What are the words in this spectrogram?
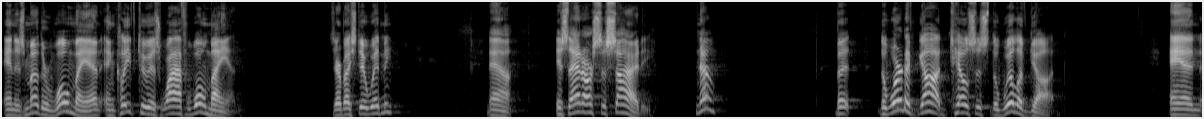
and his mother woman and cleave to his wife woman. Is everybody still with me? Now, is that our society? No. But the Word of God tells us the will of God. And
